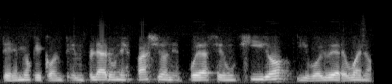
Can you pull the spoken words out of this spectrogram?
tenemos que contemplar un espacio donde pueda hacer un giro y volver. Bueno,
